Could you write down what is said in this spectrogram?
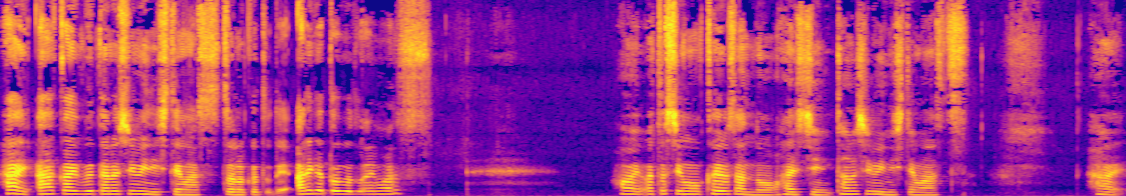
はい、アーカイブ楽しみにしてます。とのことで、ありがとうございます。はい、私もかよさんの配信楽しみにしてます。はい。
